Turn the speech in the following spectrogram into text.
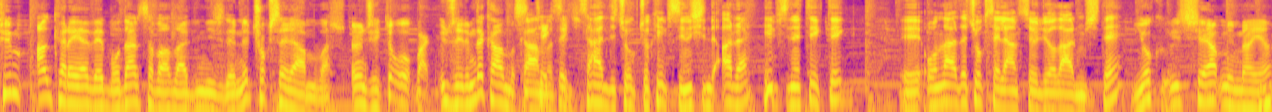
tüm Ankara'ya ve modern sabahlar dinleyicilerine çok selamı var. Öncelikle o bak üzerimde kalmasın, Kalmasın. tek tek. Sen de çok çok hepsini şimdi ara. Hepsine tek tek. e, onlar da çok selam söylüyorlarmış de. Yok hiç şey yapmayayım ben ya.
